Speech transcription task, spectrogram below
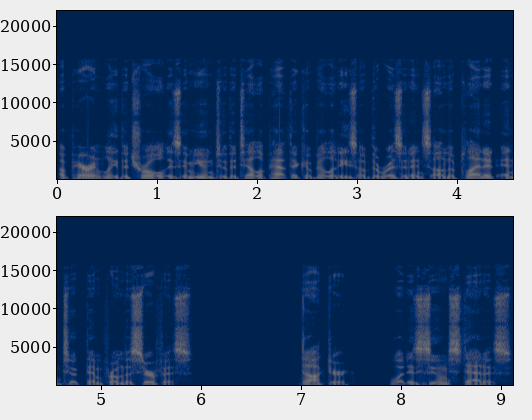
Apparently the troll is immune to the telepathic abilities of the residents on the planet and took them from the surface. Doctor, what is Zoom's status?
